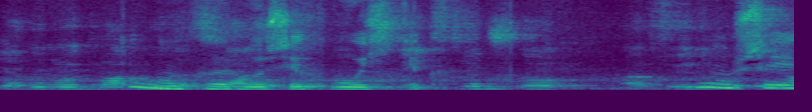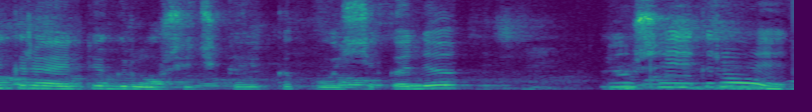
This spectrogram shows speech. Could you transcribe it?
Я думаю, два Ты мой хороший хвостик. тем, что, а, Нюша прекрасно играет игрушечкой кокосика, да? Нюша играет.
